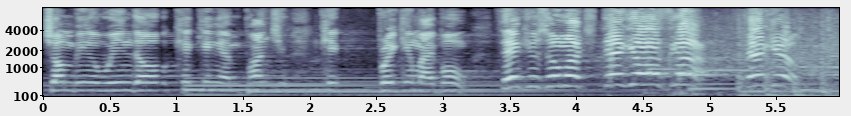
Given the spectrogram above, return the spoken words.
jumping a window, kicking and punching, keep breaking my bone. Thank you so much. Thank you, Oscar. Thank you.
